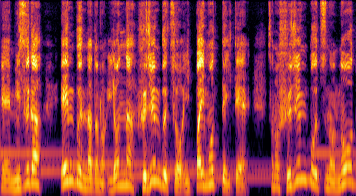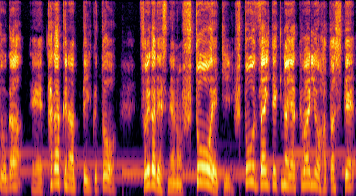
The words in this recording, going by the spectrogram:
え水が塩分などのいろんな不純物をいっぱい持っていて、その不純物の濃度が、え高くなっていくと、それがですねあの不凍液、不凍剤的な役割を果たして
